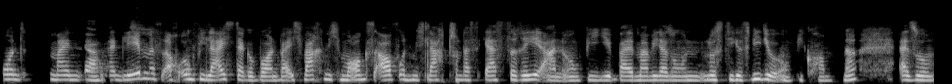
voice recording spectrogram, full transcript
Und mein, ja. mein Leben ist auch irgendwie leichter geworden, weil ich wache nicht morgens auf und mich lacht schon das erste Reh an irgendwie, weil mal wieder so ein lustiges Video irgendwie kommt. Ne? Also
